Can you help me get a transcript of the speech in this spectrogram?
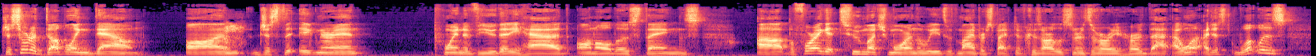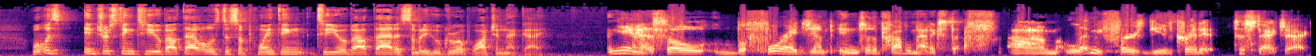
just sort of doubling down on just the ignorant point of view that he had on all those things. Uh, before I get too much more in the weeds with my perspective, because our listeners have already heard that, I want I just what was what was interesting to you about that? What was disappointing to you about that as somebody who grew up watching that guy? Yeah, so before I jump into the problematic stuff, um, let me first give credit to Stack Jack.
